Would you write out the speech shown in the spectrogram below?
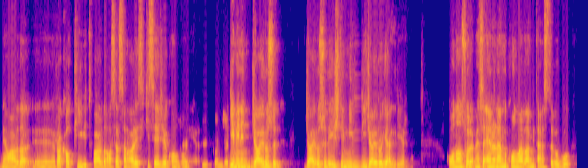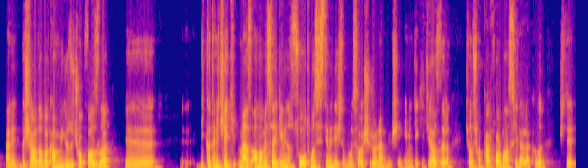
Ne vardı? E, Rakal Pivot vardı. Aselsan RS2 SC konuldu onun yerine. Geminin gyrosu gyrosu değişti. Milli gyro geldi yerine. Ondan sonra mesela en önemli konulardan bir tanesi tabii bu hani dışarıda bakan bir gözü çok fazla e, dikkatini çekmez ama mesela geminin soğutma sistemi değişti. Bu mesela aşırı önemli bir şey. Gemindeki cihazların çalışma performansı ile alakalı. İşte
